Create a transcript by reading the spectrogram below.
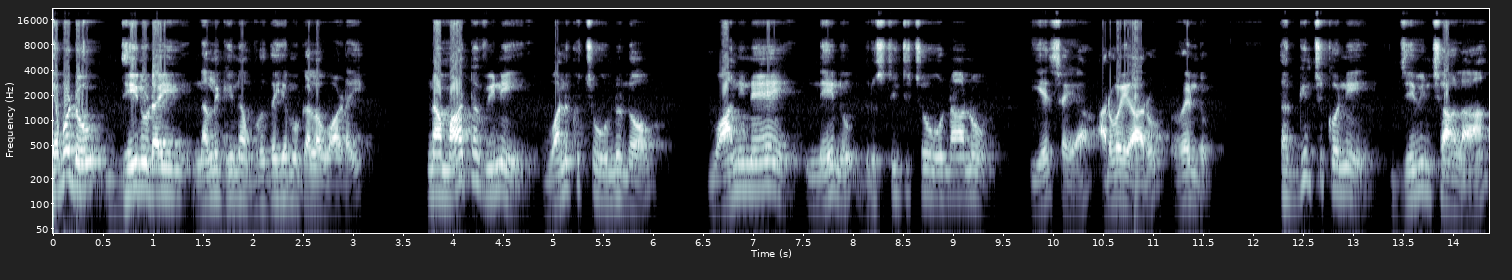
ఎవడు దీనుడై నలిగిన హృదయము గలవాడై నా మాట విని వణుకుచూ ఉండునో వానినే నేను దృష్టించుచూ ఉన్నాను. ఏసయ అరవై ఆరు రెండు. తగ్గించుకొని జీవించాలా?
